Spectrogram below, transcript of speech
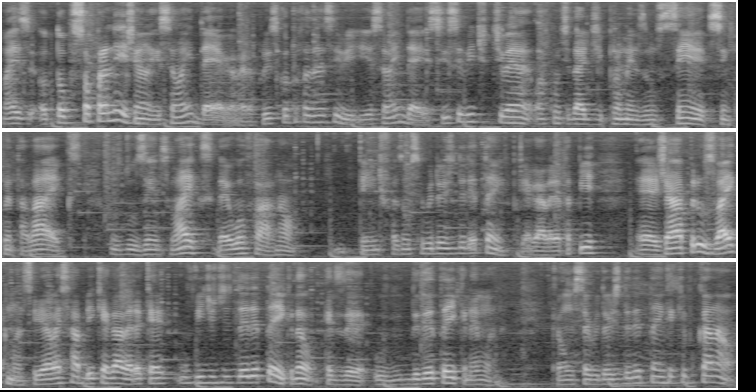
Mas eu tô só planejando, isso é uma ideia, galera. Por isso que eu tô fazendo esse vídeo, isso é uma ideia. Se esse vídeo tiver uma quantidade de pelo menos uns 150 likes, uns 200 likes, daí eu vou falar, não, tem de fazer um servidor de DD Tank. Porque a galera tá é, já pelos likes, mano, você já vai saber que a galera quer o vídeo de DD Tank. Não, quer dizer, o DD Tank, né, mano? Que é um servidor de DD Tank aqui pro canal.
